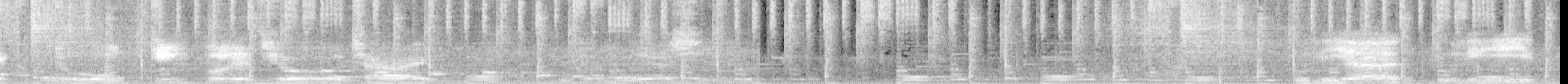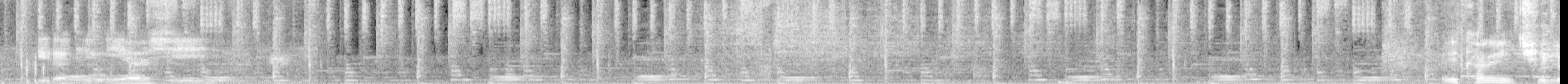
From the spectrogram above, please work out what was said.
একদম ঠিক বলেছ ছাই আসি তুলিয়ার তুলি দিদাকে নিয়ে আসি ছিল।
